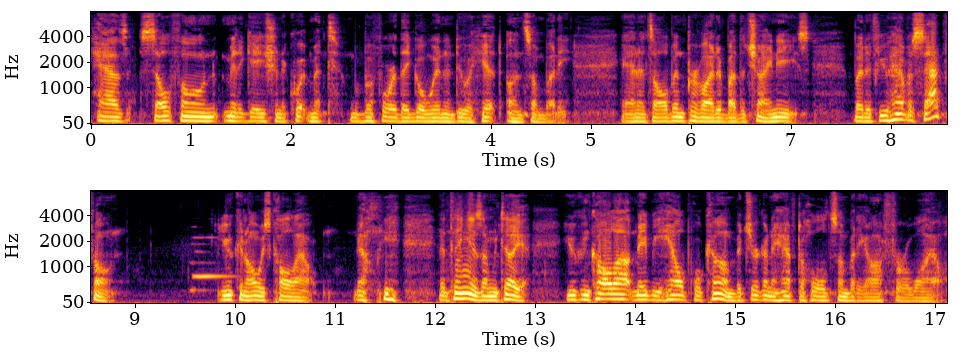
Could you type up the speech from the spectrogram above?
has cell phone mitigation equipment before they go in and do a hit on somebody. And it's all been provided by the Chinese. But if you have a sat phone, you can always call out. Now, the thing is, I'm going to tell you, you can call out, maybe help will come, but you're going to have to hold somebody off for a while.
